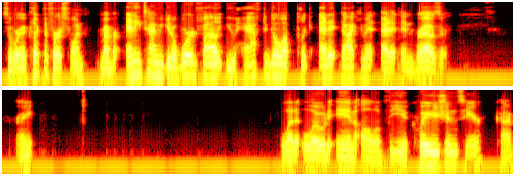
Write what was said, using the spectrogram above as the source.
So we're going to click the first one. Remember, anytime you get a Word file, you have to go up, click Edit Document, Edit in Browser. Right? Let it load in all of the equations here okay?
